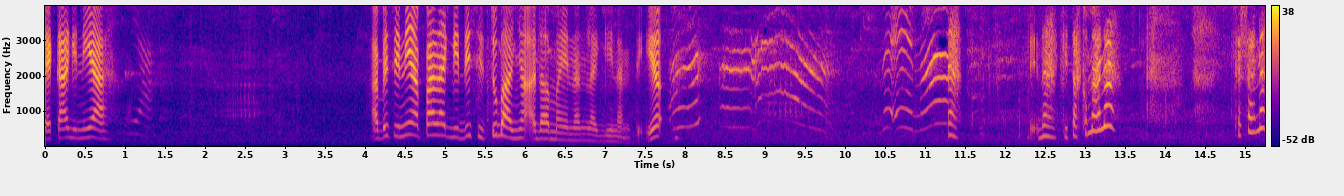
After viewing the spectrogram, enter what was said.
TK gini ya? iya Habis ini apa lagi di situ banyak ada mainan lagi nanti. Yuk. Nah, Dekna, kita ke mana? Ke sana.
